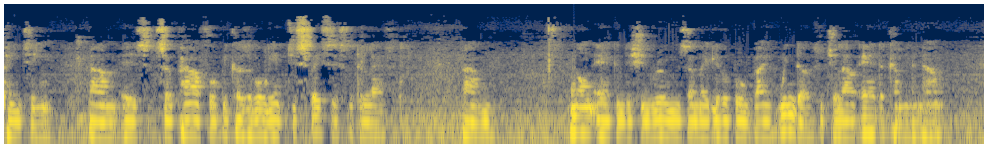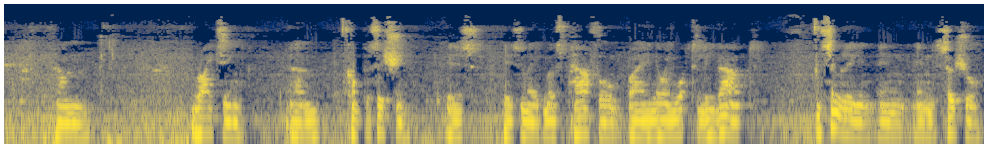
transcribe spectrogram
painting um, is so powerful because of all the empty spaces that are left. Um, non-air conditioned rooms are made livable by windows which allow air to come in and out. Um, writing, um, composition is is made most powerful by knowing what to leave out. And similarly, in, in, in social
